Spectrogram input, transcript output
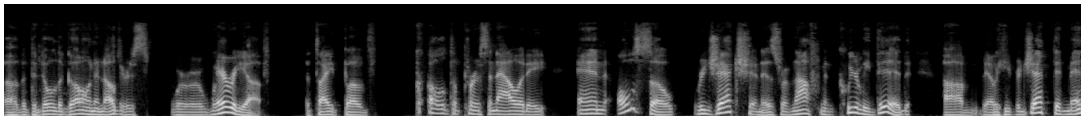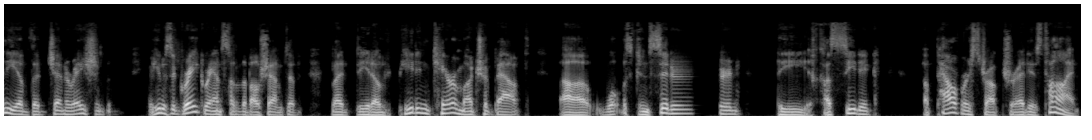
that the Vilna Gaon and others were wary of a type of cult of personality, and also rejection, as Rav Nachman clearly did. Um, you know, he rejected many of the generation. He was a great grandson of the Baal Shem Tov, but you know, he didn't care much about uh, what was considered the Hasidic uh, power structure at his time.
